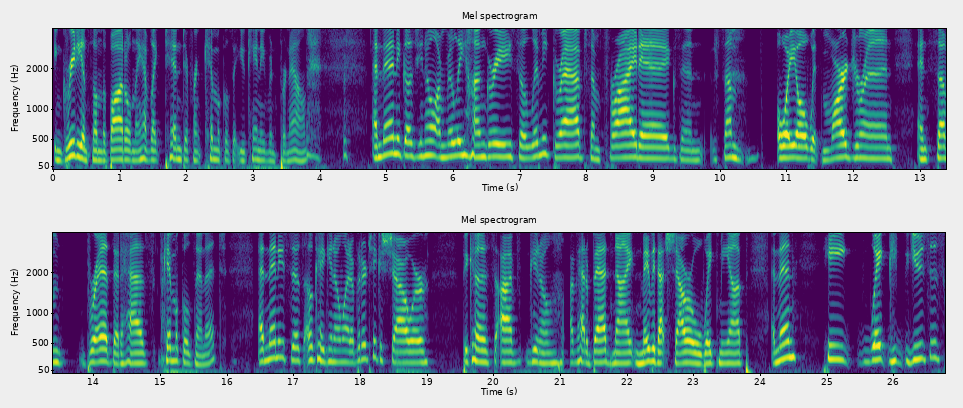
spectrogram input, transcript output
ingredients on the bottle and they have like 10 different chemicals that you can't even pronounce. And then he goes, You know, I'm really hungry. So let me grab some fried eggs and some oil with margarine and some bread that has chemicals in it. And then he says, Okay, you know what? I better take a shower because I've, you know, I've had a bad night and maybe that shower will wake me up. And then he wake he uses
